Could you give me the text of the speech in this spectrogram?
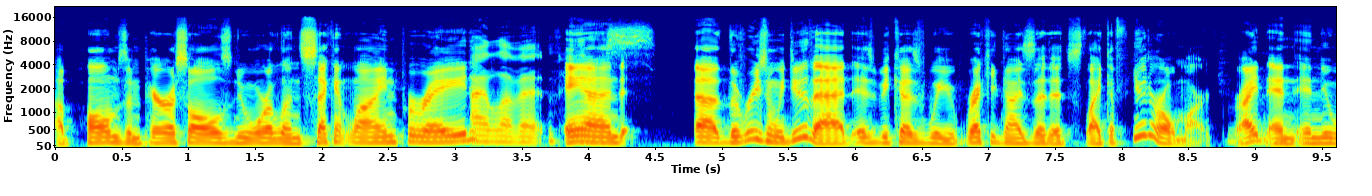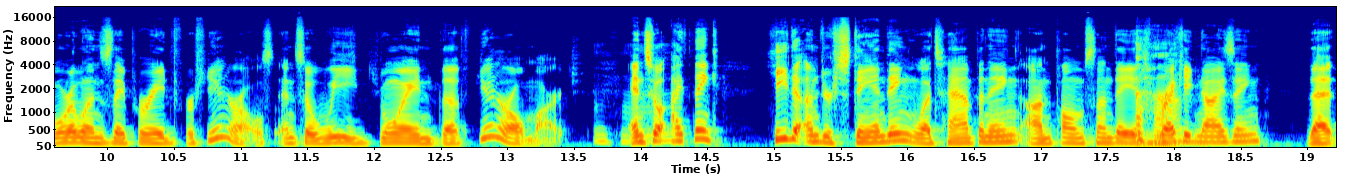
a Palms and Parasols New Orleans second line parade. I love it. And yes. uh, the reason we do that is because we recognize that it's like a funeral march, right? Mm-hmm. And in New Orleans they parade for funerals, and so we join the funeral march. Mm-hmm. And so mm-hmm. I think key to understanding what's happening on Palm Sunday is uh-huh. recognizing that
